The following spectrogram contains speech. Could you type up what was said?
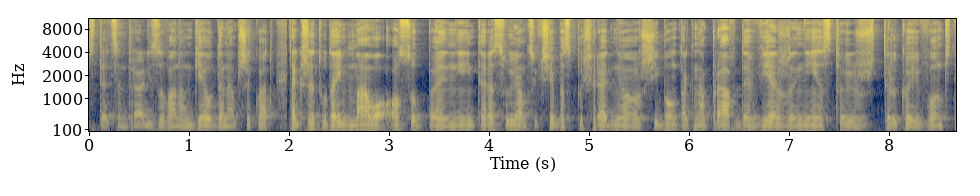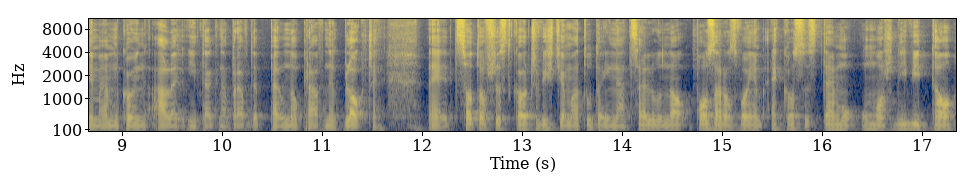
zdecentralizowaną giełdę na przykład. Także tutaj mało osób e, nie interesujących się bezpośrednio Shibą tak naprawdę wie, że nie jest to już tylko i wyłącznie memcoin, ale i tak naprawdę pełnoprawny blockchain. E, co to wszystko oczywiście ma tutaj na celu? No poza rozwojem ekosystemu umożliwi to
